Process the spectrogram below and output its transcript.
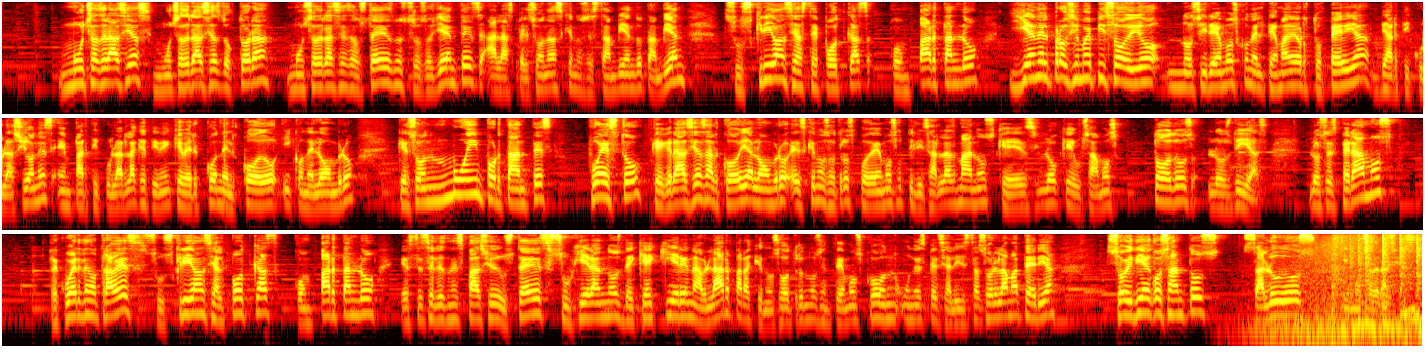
Muchas gracias, muchas gracias doctora, muchas gracias a ustedes, nuestros oyentes, a las personas que nos están viendo también. Suscríbanse a este podcast, compártanlo y en el próximo episodio nos iremos con el tema de ortopedia, de articulaciones, en particular la que tiene que ver con el codo y con el hombro, que son muy importantes puesto que gracias al codo y al hombro es que nosotros podemos utilizar las manos, que es lo que usamos todos los días. Los esperamos Recuerden otra vez, suscríbanse al podcast, compártanlo. Este es el espacio de ustedes. Sugiérannos de qué quieren hablar para que nosotros nos sentemos con un especialista sobre la materia. Soy Diego Santos. Saludos y muchas gracias.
